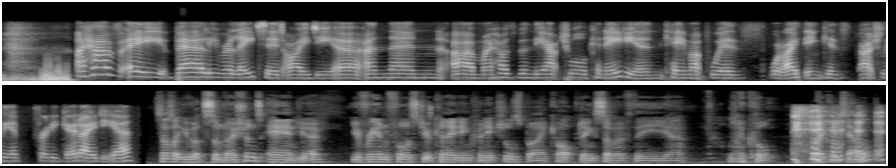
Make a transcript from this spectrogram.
I have a barely related idea, and then uh, my husband, the actual Canadian, came up with what I think is actually a pretty good idea. Sounds like you've got some notions, and you know you've reinforced your Canadian credentials by co-opting some of the uh, local local talent.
